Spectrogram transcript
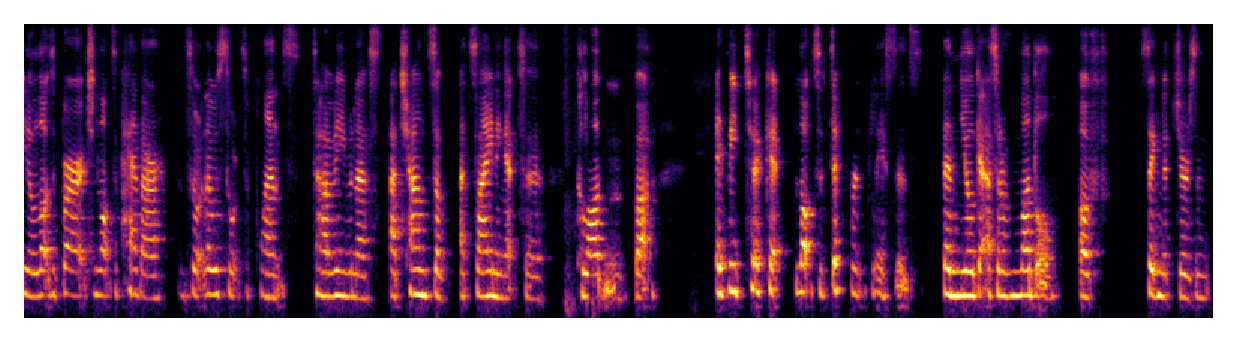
you know, lots of birch and lots of heather and sort those sorts of plants to have even a, a chance of assigning it to Culloden. But if he took it lots of different places, then you'll get a sort of muddle of signatures and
